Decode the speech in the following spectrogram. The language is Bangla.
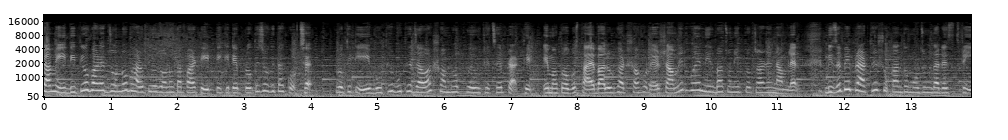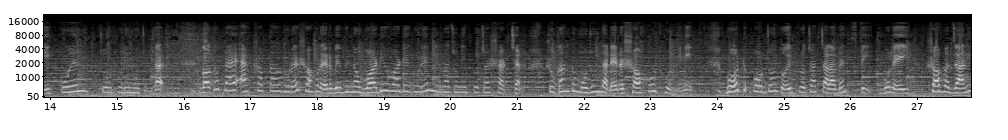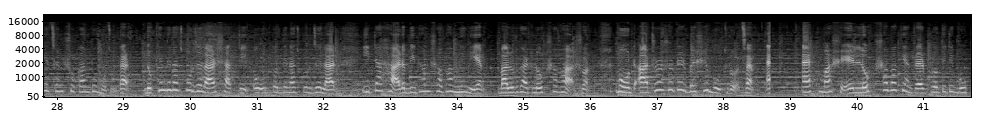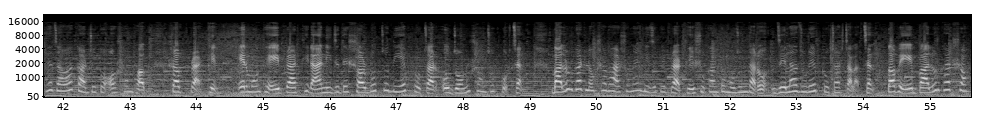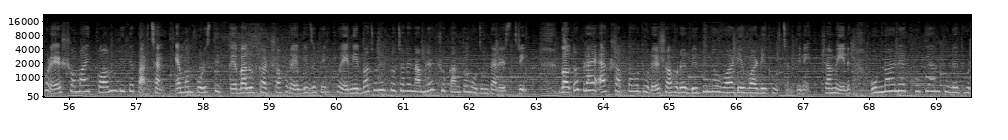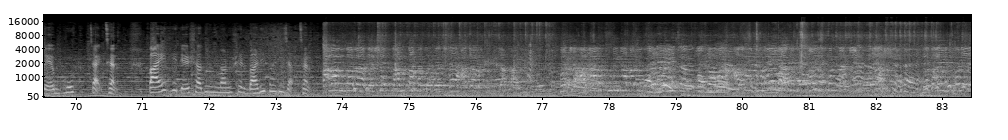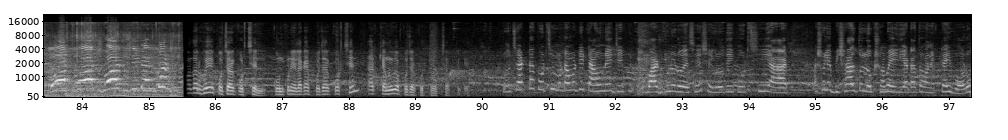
স্বামী দ্বিতীয়বারের জন্য ভারতীয় জনতা পার্টির টিকিটে প্রতিযোগিতা করছে। প্রতিটি বুথে বুথে যাওয়া সম্ভব হয়ে উঠেছে প্রার্থীর এমতো অবস্থায় বালুরঘাট শহরে স্বামীর হয়ে নির্বাচনী প্রচারে নামলেন বিজেপি প্রার্থী সুকান্ত মজুমদারের স্ত্রী কোয়েল চৌধুরী মজুমদার। গত প্রায় এক সপ্তাহ ধরে শহরের বিভিন্ন ওয়ার্ডে ওয়ার্ডে ঘুরে নির্বাচনী প্রচার সারছেন সুকান্ত মজুমদারের সহধর্মিনী। ভোট পর্যন্তই প্রচার চালাবেন স্ত্রী বলেই সব জানিয়েছেন সুকান্ত মজুমদার। দক্ষিণ দিনাজপুর জেলার সাতটি ও উত্তর দিনাজপুর জেলার ইটাহার বিধানসভা মিলিয়ে বালুরঘাট লোকসভা আসন। মোট আঠারোশোটির বেশি বুথ রয়েছে। এক মাসে লোকসভা কেন্দ্রের প্রতিটি বুথে যাওয়া কার্যত অসম্ভব। সব প্রার্থীর এর মধ্যে এই প্রার্থীরা নিজেদের সর্বোচ্চ দিয়ে প্রচার ও জনসংযোগ করছেন। বালুরঘাট লোকসভা আসনের বিজেপি প্রার্থী সুকান্ত মজুমদারও জেলা জুড়ে প্রচার চালাচ্ছেন। তবে বালুরঘাট শহরে সময় কম দিতে পারছেন। এমন পরিস্থিতিতে বালুরঘাট শহরে বিজেপির হয়ে নির্বাচনী প্রচারে নামলেন সুকান্ত মজুমদারের স্ত্রী। গত প্রায় এক সপ্তাহ ধরে শহরের বিভিন্ন ওয়ার্ডে ওয়ার্ডে ঘুরছেন তিনি। স্বামীর উন্নয়নের খতিয়ান তুলে ধরে ভোট চাইছেন। পায়ে হেঁটে সাধারণ মানুষের বাড়ি বাড়ি যাচ্ছেন। আমাদের হয়ে প্রচার করছেন কোন কোন এলাকায় প্রচার করছেন আর কেনই বা প্রচার করতে হচ্ছে আপনাকে? প্রচারটা করছি মোটামুটি টাউনে যে ওয়ার্ডগুলো রয়েছে সেগুলোতেই করছি আর আসলে বিশাল তো লোকসভা এরিয়াটা তো অনেকটাই বড়।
